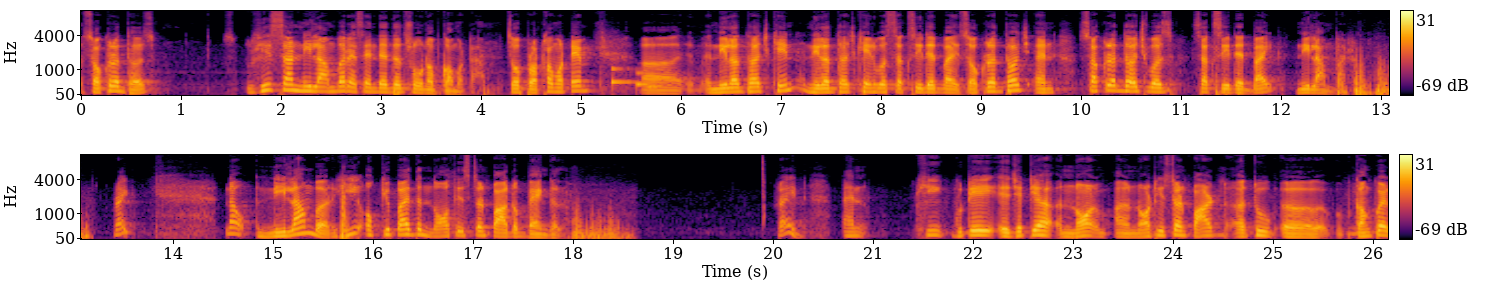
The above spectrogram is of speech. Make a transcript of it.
Sokrathas, his son Nilambar ascended the throne of Kamata. So, Prathamate uh, Niladhaj Khin, Niladhaj Khin was succeeded by Sokrathaj, and Sokrathaj was succeeded by Nilambar. Right now, Nilambar he occupied the northeastern part of Bengal. Right, and সি গোটেই যেতিয়া নৰ্থ ইষ্টাৰ্ণ পাৰ্টটো কংকুৱাৰ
